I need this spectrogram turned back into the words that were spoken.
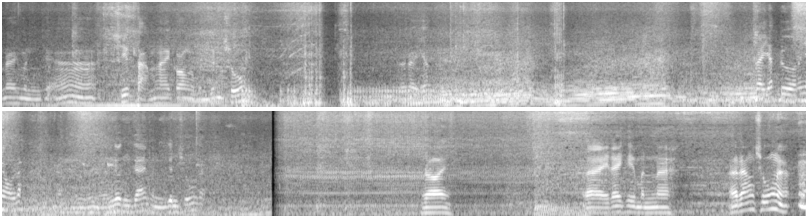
đây mình sẽ siết tạm hai con rồi mình vinh xuống ở đây dắt đây dắt đưa nó nhồi đó. Mình ngưng cái mình ginh xuống đó. Rồi. Rồi đây khi mình à, à rắn xuống nè.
